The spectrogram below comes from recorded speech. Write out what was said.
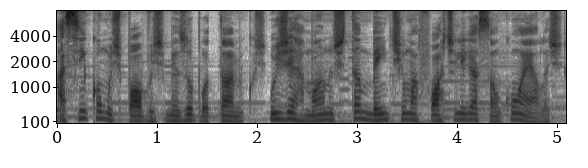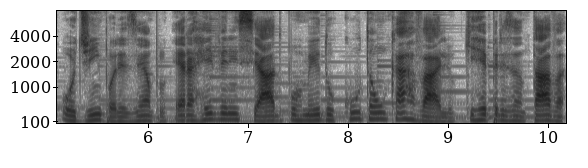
Assim como os povos mesopotâmicos, os germanos também tinham uma forte ligação com elas. Odin, por exemplo, era reverenciado por meio do culto a um carvalho, que representava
